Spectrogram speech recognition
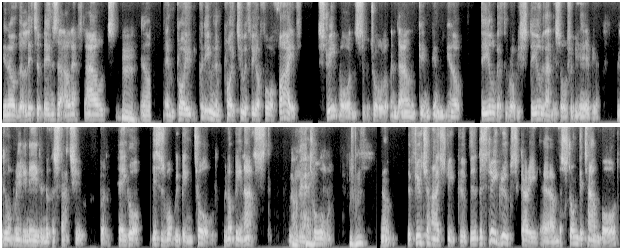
you know, the litter bins that are left out, mm. you know, employ, could even employ two or three or four or five street wardens to patrol up and down and, and, and you know, deal with the rubbish, deal with antisocial behaviour. We don't really need another statue. But hey ho, this is what we're being told. We're not being asked. Okay. told. Mm-hmm. You know, the Future High Street Group. There's three groups, Gary. Um, the Stronger Town Board,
